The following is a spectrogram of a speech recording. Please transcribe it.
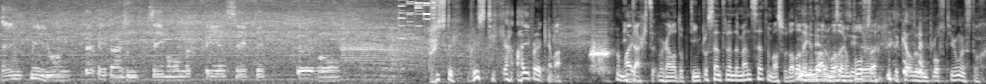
1.030.773 euro. Rustig, rustig. Ja, Amai. ik dacht, we gaan het op 10% rendement zetten, maar als we dat hadden Nee, gedaan, was hij ontploft. hè. De kelder ontploft, jongens, toch.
